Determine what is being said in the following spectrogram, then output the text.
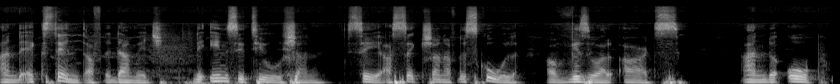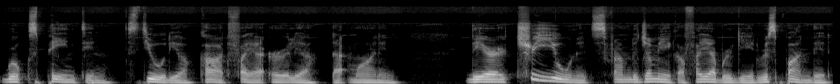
and the extent of the damage. The institution say a section of the School of Visual Arts and the Hope Brooks painting studio caught fire earlier that morning. There are three units from the Jamaica Fire Brigade responded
